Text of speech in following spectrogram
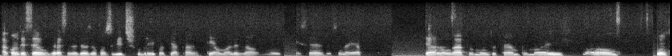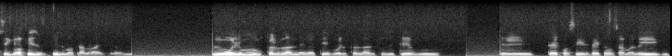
aconteceu, graças a Deus eu consegui descobrir que o Tiago tinha uma lesão muito séria, isso não ia se alongar por muito tempo, mas consegui, eu fiz, fiz o meu trabalho. Né? Não olho muito pelo lado negativo, olho pelo lado positivo de ter conseguido feito um Summer League,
